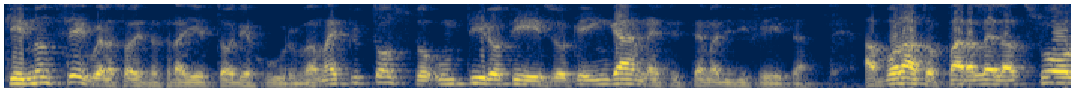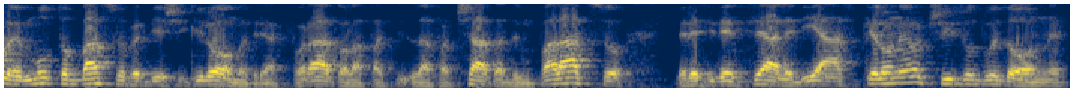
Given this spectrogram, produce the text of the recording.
che non segue la solita traiettoria curva, ma è piuttosto un tiro teso che inganna il sistema di difesa. Ha volato parallelo al suolo e molto basso per 10 km, ha forato la, fa- la facciata di un palazzo residenziale di Askelon e ha ucciso due donne.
